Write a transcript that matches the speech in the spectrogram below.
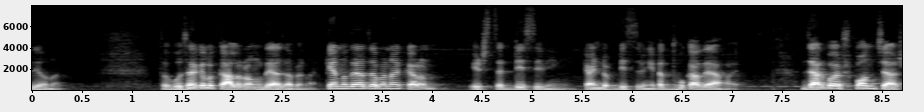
দিও না। তো বোঝা গেল কালো রং দেয়া যাবে না। কেন দেয়া যাবে না? কারণ it's a deceiving kind of deceiving এটা ধোকা দেয়া হয়। যার বয়স পঞ্চাশ,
